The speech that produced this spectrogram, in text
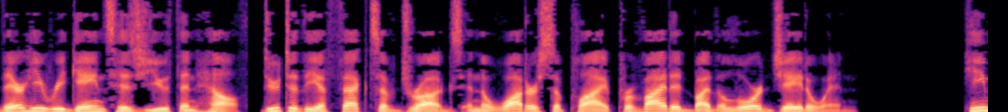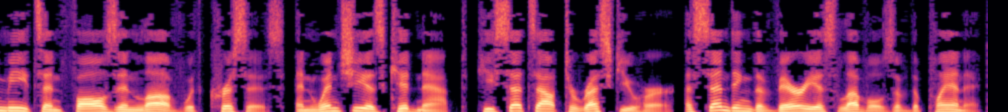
There he regains his youth and health, due to the effects of drugs in the water supply provided by the Lord Jadawin. He meets and falls in love with Chryses, and when she is kidnapped, he sets out to rescue her, ascending the various levels of the planet.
